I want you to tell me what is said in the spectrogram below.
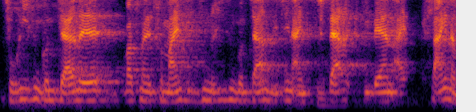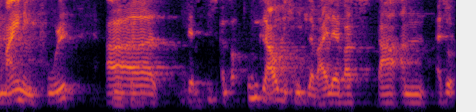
so Riesenkonzerne, was man jetzt vermeintlich sind Riesenkonzerne, die sind ein Zwerg, die wären ein kleiner Mining Pool. Äh, das ist einfach unglaublich mittlerweile, was da an, also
